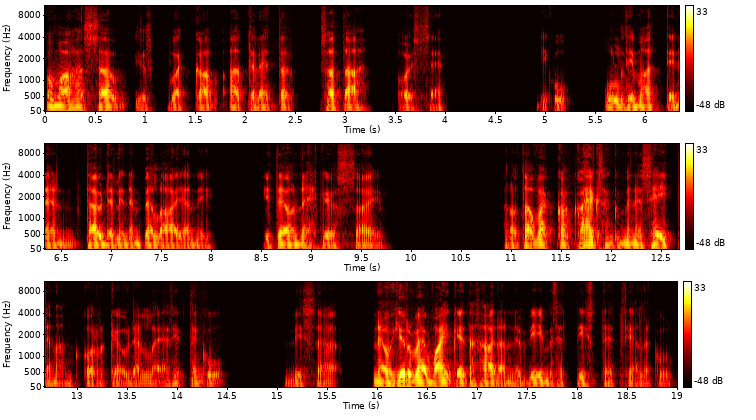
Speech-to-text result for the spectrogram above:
omahassa, jos vaikka ajattelee, että sata olisi se niinku ultimaattinen, täydellinen pelaaja, niin itse on ehkä jossain, sanotaan vaikka 87 korkeudella, ja sitten kun niissä ne on hirveän vaikeita saada ne viimeiset pisteet siellä, kun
